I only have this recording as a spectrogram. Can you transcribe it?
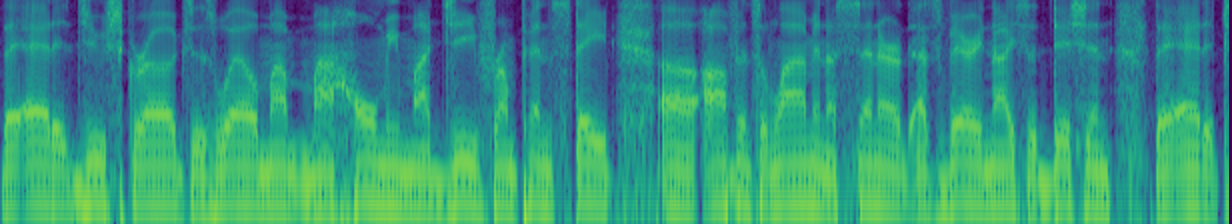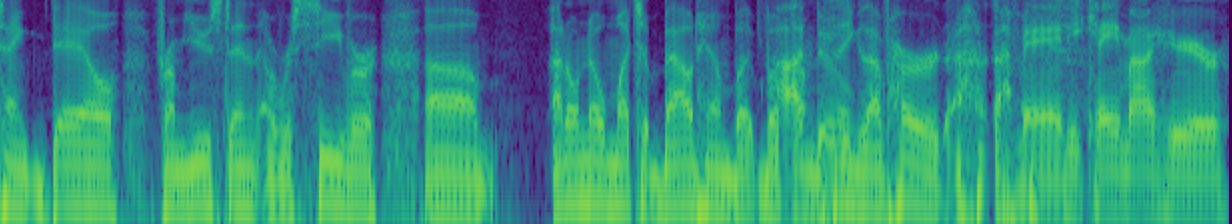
they added Juice Scruggs as well. My my homie, my G from Penn State, uh, offensive lineman, a center. That's very nice addition. They added Tank Dell from Houston, a receiver. Um, I don't know much about him, but but from the things I've heard, Man, he came out here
